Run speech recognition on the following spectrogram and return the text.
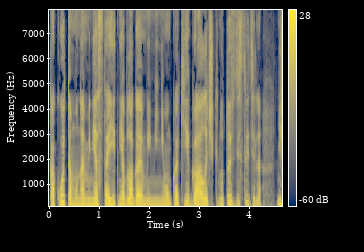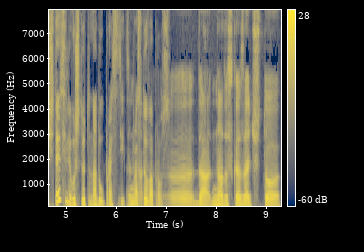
какой там у меня стоит необлагаемый минимум, какие галочки. Ну, то есть, действительно, не считаете ли вы, что это надо упростить? Простой На, вопрос. Э, да, надо сказать, что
